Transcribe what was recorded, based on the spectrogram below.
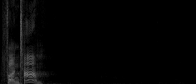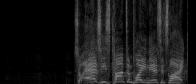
fun time. So as he's contemplating this, it's like,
